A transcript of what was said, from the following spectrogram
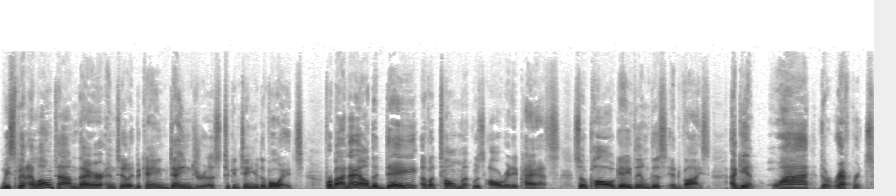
We spent a long time there until it became dangerous to continue the voyage. For by now the day of atonement was already past. So Paul gave them this advice. Again, why the reference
